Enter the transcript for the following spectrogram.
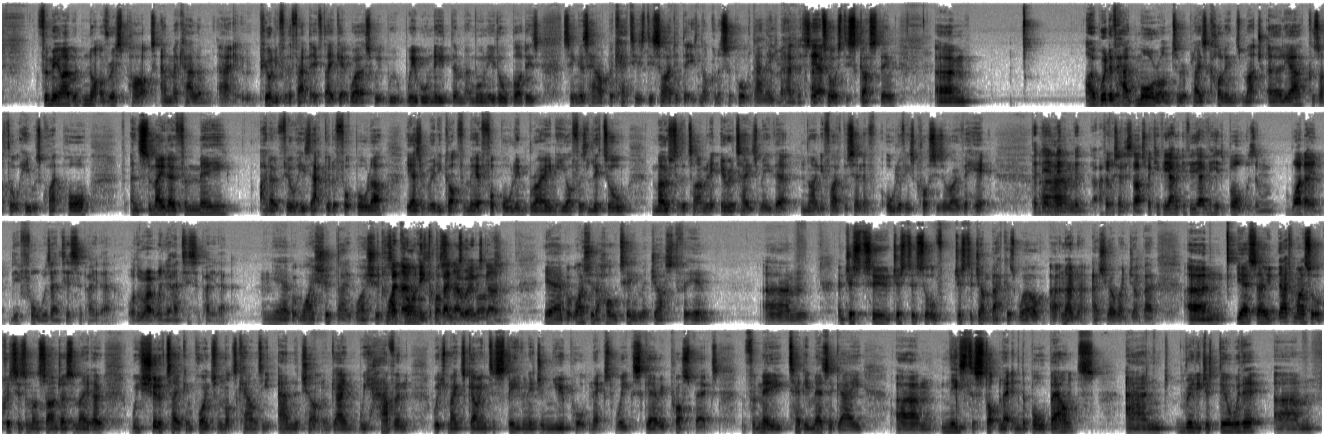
For me, I would not have risked Parkes and McCallum uh, purely for the fact that if they get worse, we, we, we will need them and we'll need all bodies, seeing as how Becchetti's decided that he's not going to support Danny Madness, yeah. at all. It's disgusting. Um, I would have had more on to replace Collins much earlier because I thought he was quite poor. And Semedo, for me, I don't feel he's that good a footballer. He hasn't really got, for me, a footballing brain. He offers little most of the time, and it irritates me that 95% of all of his crosses are overhit. But, Um, but I think we said this last week. If he if he overhits balls, then why don't the forwards anticipate that, or the right winger anticipate that? Yeah, but why should they? Why should why know can't he because cross they into know where the box? going. Yeah, but why should a whole team adjust for him? Um, and just to just to sort of just to jump back as well. Uh, no, no, actually, I won't jump back. Um, yeah, so that's my sort of criticism on Sandro Semedo. We should have taken points from Notts County and the Cheltenham game. We haven't, which makes going to Stevenage and Newport next week scary prospects. And for me, Teddy Mezague um, needs to stop letting the ball bounce and really just deal with it um,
